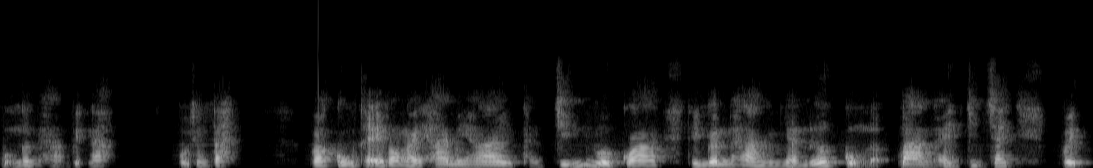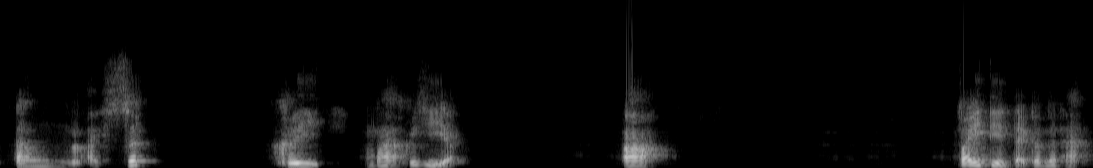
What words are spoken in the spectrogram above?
của ngân hàng Việt Nam của chúng ta. Và cụ thể vào ngày 22 tháng 9 vừa qua thì ngân hàng nhà nước cũng đã ban hành chính sách về tăng lãi suất khi mà cái gì ạ? À, vay tiền tại các ngân hàng.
